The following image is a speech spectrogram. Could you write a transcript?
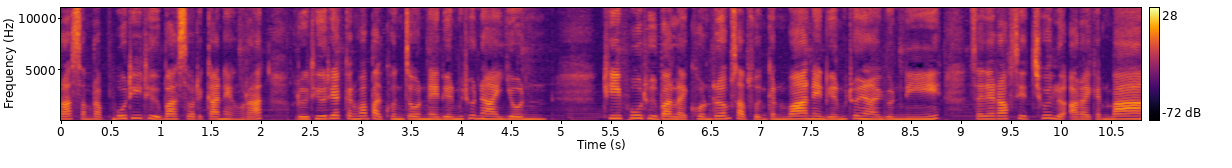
รัฐสำหรับผู้ที่ถือบัตรสวัสดิการแห่งรัฐ หรือที่เรียกกันว่าบัตรคนจนในเดือนมิถุนายน ที่ผู้ถือบัตรหลายคนเริ่มสับสนกันว่าในเดือนมิถุนายนนี้ จะได้รับสิทธิ์ช่วยเหลืออะไรกันบ้าง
